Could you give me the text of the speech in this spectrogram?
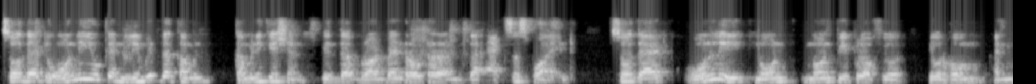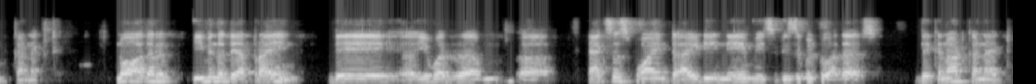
so that only you can limit the commun communication with the broadband router and the access point so that only known known people of your your home can connect no other even though they are trying they uh, your um, uh, access point id name is visible to others. They cannot connect.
